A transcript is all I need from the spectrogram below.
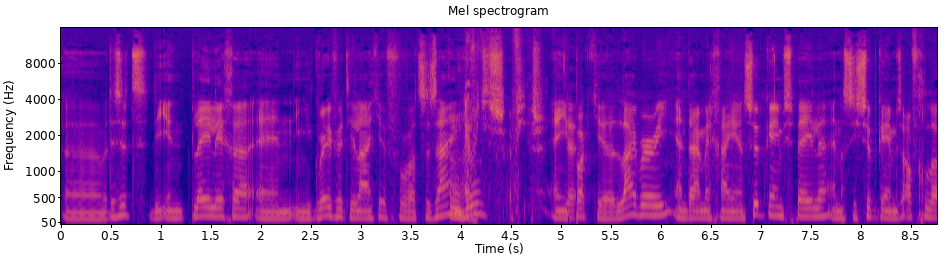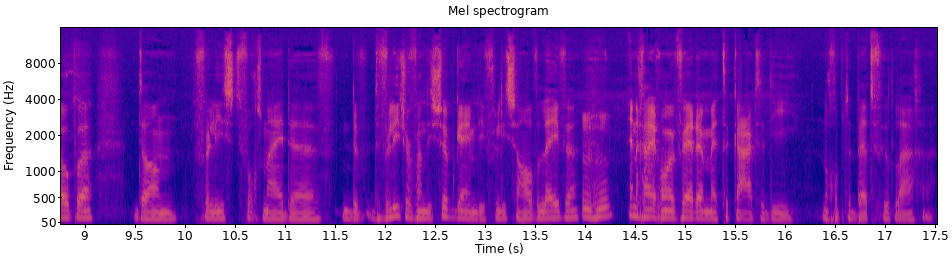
eh, wat is het? Die in play liggen. En in je graveyard die laat je even voor wat ze zijn. Mhm. Eventjes, eventjes. En je Ja. pakt je library en daarmee ga je een subgame spelen. En als die subgame is afgelopen, dan verliest volgens mij de, de, de verliezer van die subgame, die verliest zijn halve leven. Mhm. En dan ga je gewoon weer verder met de kaarten die nog op de battlefield lagen.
